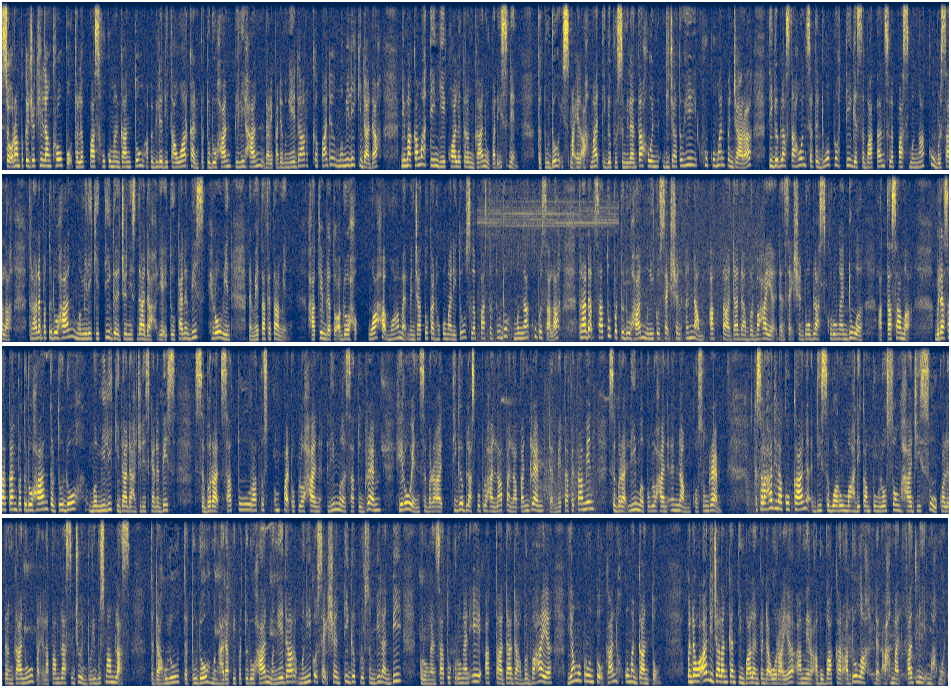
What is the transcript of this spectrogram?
Seorang pekerja kilang keropok terlepas hukuman gantung apabila ditawarkan pertuduhan pilihan daripada mengedar kepada memiliki dadah di Mahkamah Tinggi Kuala Terengganu pada Isnin. Tertuduh Ismail Ahmad, 39 tahun, dijatuhi hukuman penjara 13 tahun serta 23 sebatan selepas mengaku bersalah terhadap pertuduhan memiliki tiga jenis dadah iaitu cannabis, heroin dan metafetamin. Hakim Datuk Abdul Wahab Muhammad menjatuhkan hukuman itu selepas tertuduh mengaku bersalah terhadap satu pertuduhan mengikut Seksyen 6 Akta Dadah Berbahaya dan Seksyen 12 Kurungan 2 Akta Sama. Berdasarkan pertuduhan, tertuduh memiliki dadah jenis kanabis seberat 104.51 gram, heroin seberat 13.88 gram dan metafetamin seberat 5.60 gram. Kesalahan dilakukan di sebuah rumah di Kampung Losong Haji Su, Kuala Terengganu pada 18 Jun 2019. Terdahulu tertuduh menghadapi pertuduhan mengedar mengikut Seksyen 39B kurungan 1 kurungan A Akta Dadah Berbahaya yang memperuntukkan hukuman gantung. Pendakwaan dijalankan Timbalan Pendakwa Raya Amir Abu Bakar Abdullah dan Ahmad Fadli Mahmud.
